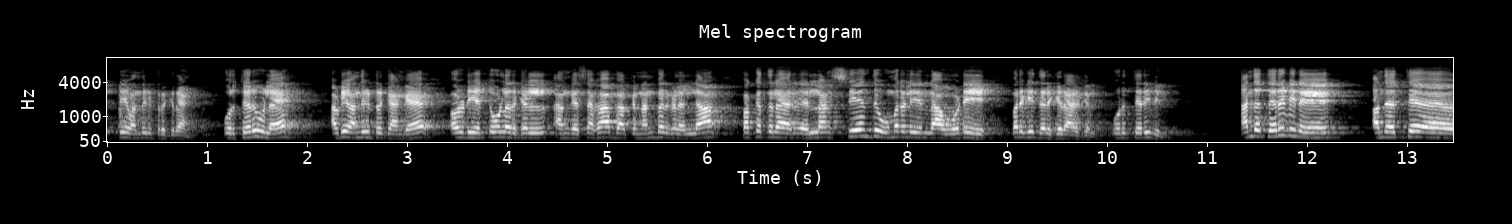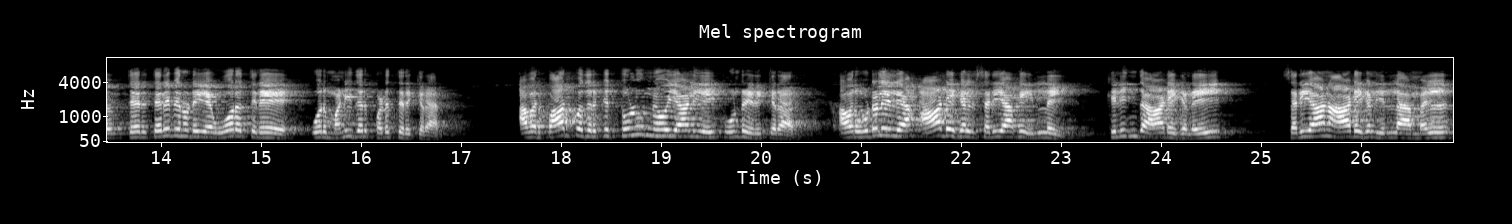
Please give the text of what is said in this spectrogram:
அப்படியே வந்துகிட்டு இருக்கிறாங்க. ஒரு தெருவில் அப்படியே வந்துகிட்டு இருக்காங்க. அவருடைய தோழர்கள் அங்கே சகாபாக்க நண்பர்கள் எல்லாம் பக்கத்தில் எல்லாம் சேர்ந்து உமரலி அல்லாவோடு வருகை தருகிறார்கள். ஒரு தெருவில். அந்த தெருவிலே அந்த தெ- தெரு- தெருவினுடைய ஓரத்திலே ஒரு மனிதர் படுத்திருக்கிறார். அவர் பார்ப்பதற்கு தொழு நோயாளியை போன்று இருக்கிறார். அவர் உடலில் ஆடைகள் சரியாக இல்லை. கிழிந்த ஆடைகளை சரியான ஆடைகள் இல்லாமல்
